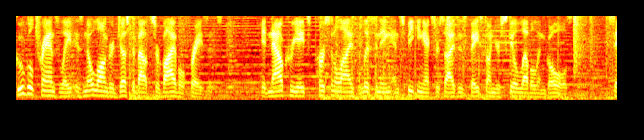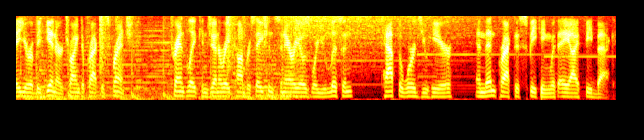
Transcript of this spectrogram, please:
Google Translate is no longer just about survival phrases. It now creates personalized listening and speaking exercises based on your skill level and goals. Say you're a beginner trying to practice French. Translate can generate conversation scenarios where you listen, tap the words you hear, and then practice speaking with AI feedback.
